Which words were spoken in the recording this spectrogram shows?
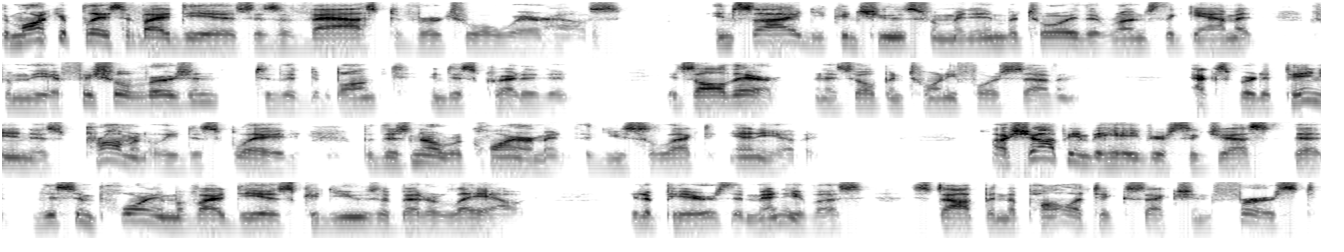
The marketplace of ideas is a vast virtual warehouse. Inside, you can choose from an inventory that runs the gamut from the official version to the debunked and discredited. It's all there and it's open 24 7. Expert opinion is prominently displayed, but there's no requirement that you select any of it. Our shopping behavior suggests that this emporium of ideas could use a better layout. It appears that many of us stop in the politics section first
